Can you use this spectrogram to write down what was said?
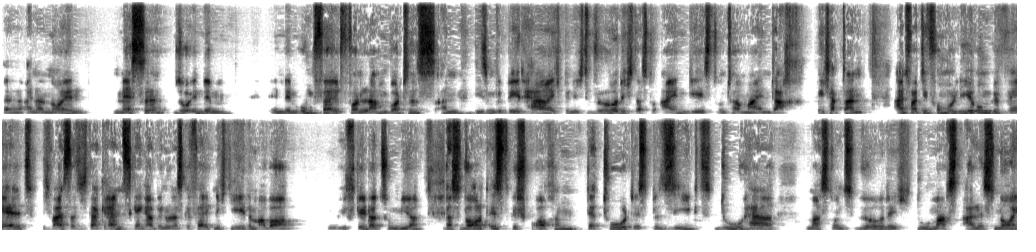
äh, einer neuen Messe, so in dem, in dem Umfeld von Lamm Gottes an diesem Gebet, Herr, ich bin nicht würdig, dass du eingehst unter mein Dach. Ich habe dann einfach die Formulierung gewählt, ich weiß, dass ich da Grenzgänger bin und das gefällt nicht jedem, aber ich stehe da zu mir. Das Wort ist gesprochen, der Tod ist besiegt, du Herr machst uns würdig, du machst alles neu.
